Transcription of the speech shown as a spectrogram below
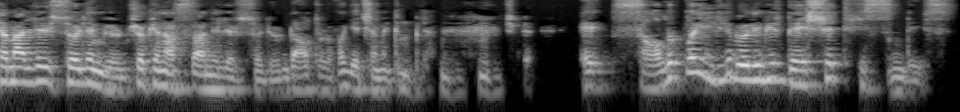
temelleri söylemiyorum. Çöken hastaneleri söylüyorum. Daha o tarafa geçemedim bile. İşte, e, sağlıkla ilgili böyle bir dehşet hissindeyiz.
